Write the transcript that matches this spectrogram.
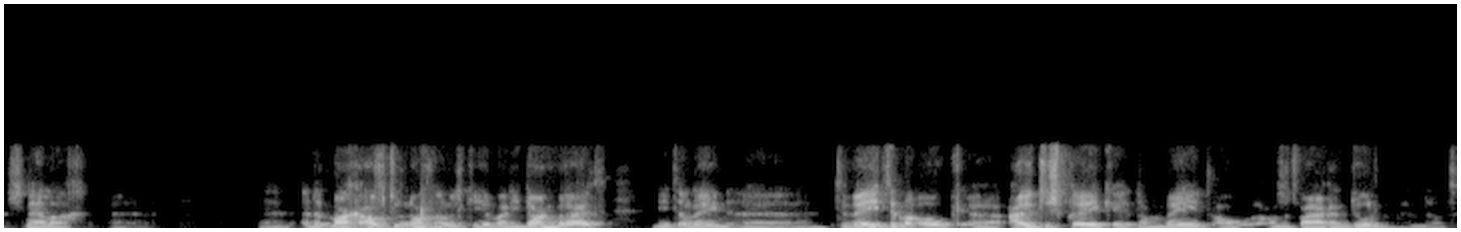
sneller. Uh, en dat mag af en toe nog wel eens een keer, maar die dankbaarheid niet alleen te weten, maar ook uit te spreken, dan ben je het al als het ware aan het doen. En dat,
